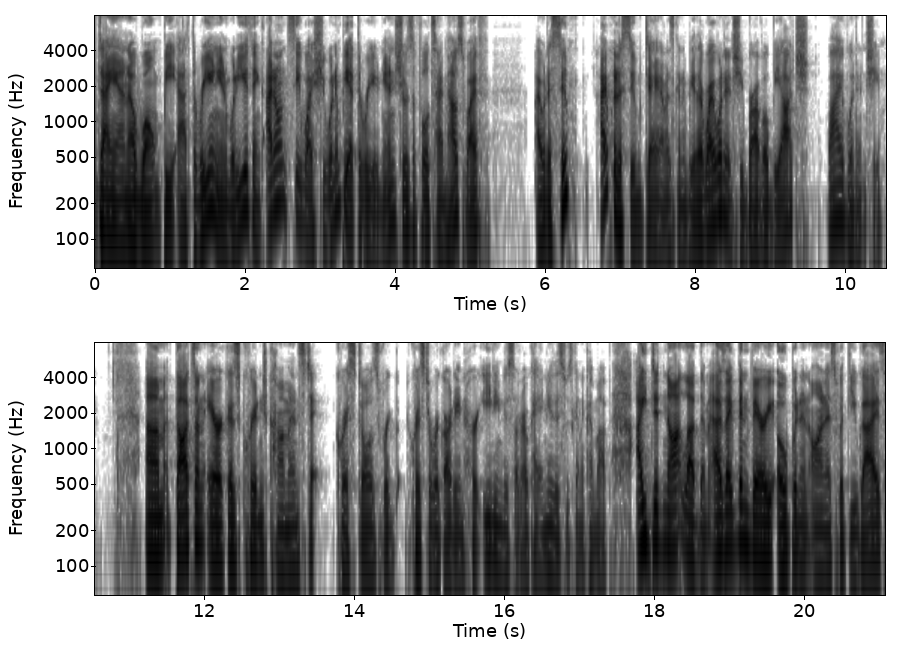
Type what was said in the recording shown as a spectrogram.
Diana won't be at the reunion. What do you think? I don't see why she wouldn't be at the reunion. She was a full time housewife. I would assume. I would assume Diana's going to be there. Why wouldn't she? Bravo, biatch. Why wouldn't she? Um, thoughts on Erika's cringe comments to Crystal's reg- Crystal regarding her eating disorder. Okay, I knew this was going to come up. I did not love them. As I've been very open and honest with you guys,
